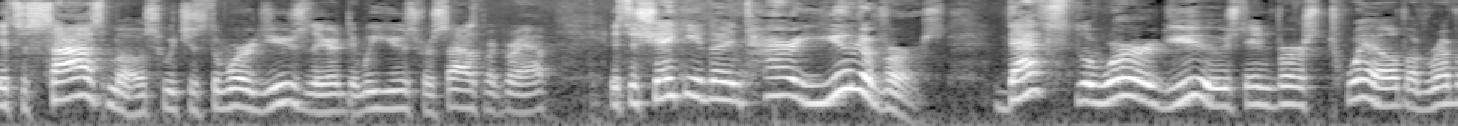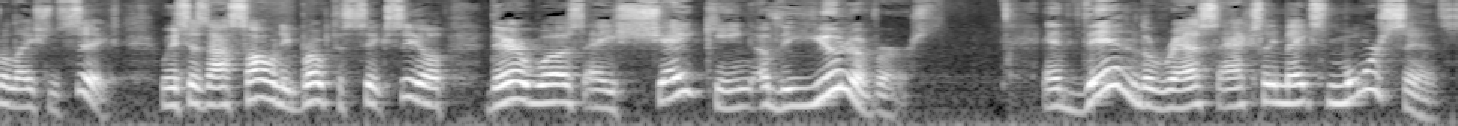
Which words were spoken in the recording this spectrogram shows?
It's a seismos, which is the word used there that we use for seismograph. It's a shaking of the entire universe. That's the word used in verse 12 of Revelation 6. When he says, I saw when he broke the sixth seal, there was a shaking of the universe. And then the rest actually makes more sense.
